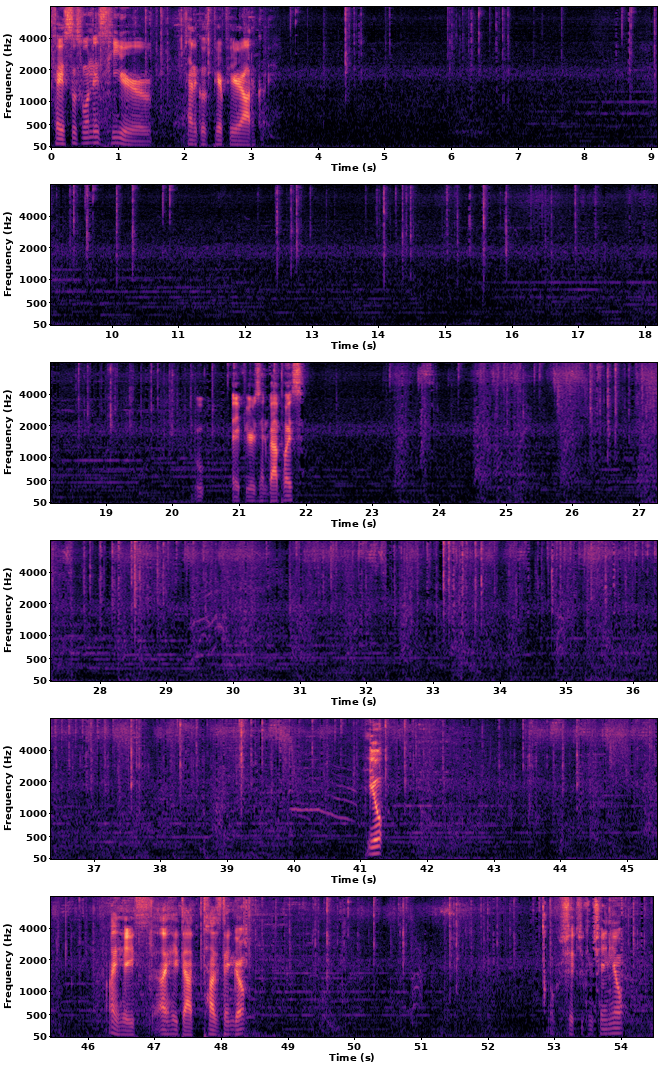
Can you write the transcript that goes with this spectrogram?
Faceless one is here. Tentacles appear periodically. Oop, Apier's in a bad place. Hate that Taz'dingo. Oh shit, you can chain heal?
